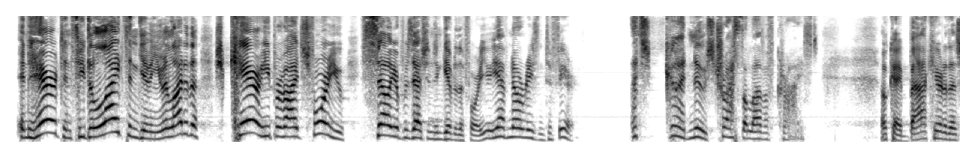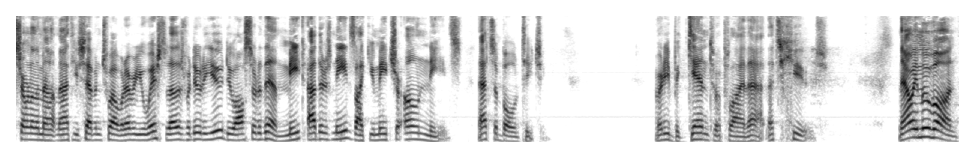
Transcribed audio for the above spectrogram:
inheritance he delights in giving you, in light of the care he provides for you, sell your possessions and give to the poor. You, you have no reason to fear. That's good news. Trust the love of Christ. Okay, back here to the Sermon on the Mount, Matthew 7 12. Whatever you wish that others would do to you, do also to them. Meet others' needs like you meet your own needs. That's a bold teaching. Where do you begin to apply that? That's huge. Now we move on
